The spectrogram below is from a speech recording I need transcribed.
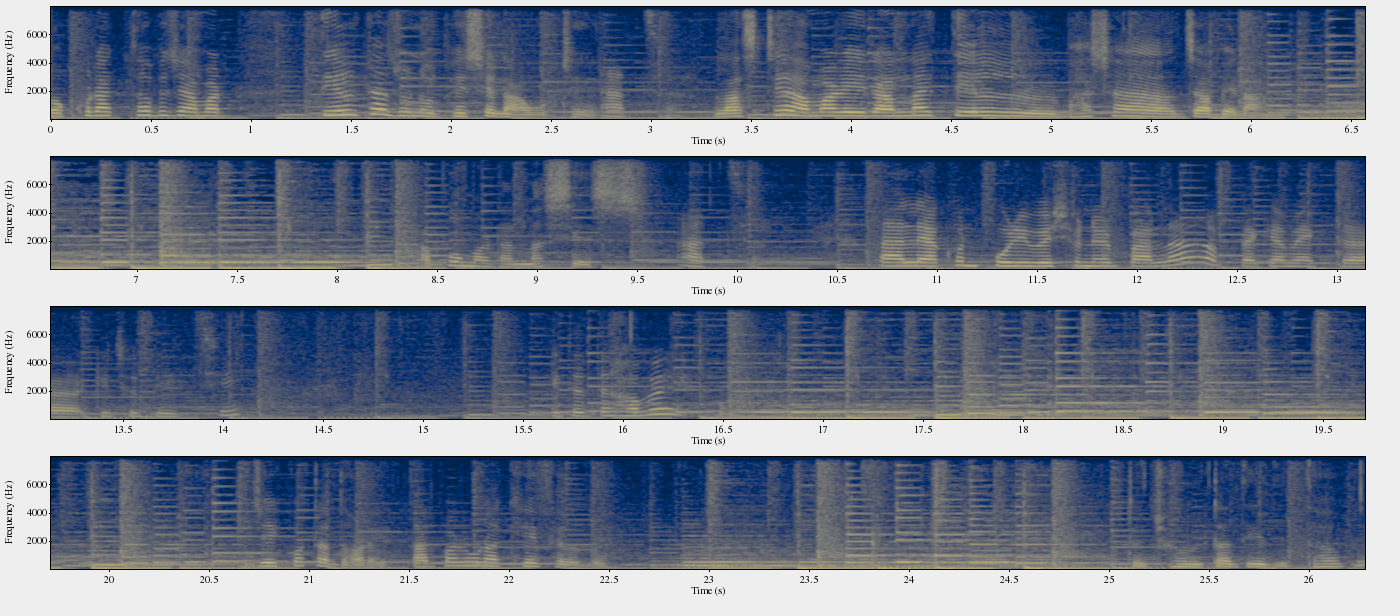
লক্ষ্য রাখতে হবে যে আমার তেলটা যেন ভেসে না ওঠে। আচ্ছা। লাস্টে আমার এই রান্নায় তেল ভাসা যাবে না। আপু আমার রান্না শেষ। আচ্ছা। তাহলে এখন পরিবেশনের পালা আপনাকে আমি একটা কিছু দিচ্ছি। এটাতে হবে? যে কটা ধরে তারপর ওরা খেয়ে ফেলবে। একটু ঝোলটা দিয়ে দিতে হবে।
